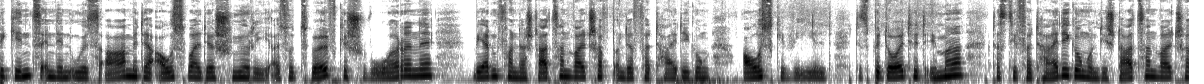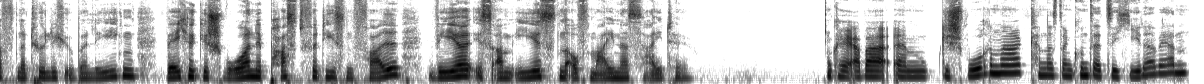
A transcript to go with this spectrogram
beginnt in den USA mit der Auswahl der Jury. Also zwölf Geschworene werden von der Staatsanwaltschaft und der Verteidigung ausgewählt. Das bedeutet immer, dass die Verteidigung und die Staatsanwaltschaft natürlich überlegen, welcher Geschworene passt für diesen Fall, wer ist am ehesten auf meiner Seite. Okay, aber ähm, Geschworener, kann das dann grundsätzlich jeder werden?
